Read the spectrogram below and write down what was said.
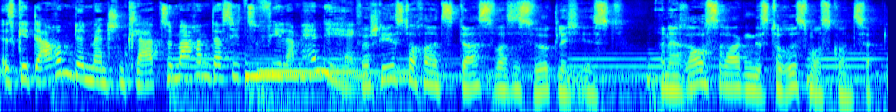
Es geht darum, den Menschen klarzumachen, dass sie zu viel am Handy hängen. Versteh es doch als das, was es wirklich ist. Ein herausragendes Tourismuskonzept.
